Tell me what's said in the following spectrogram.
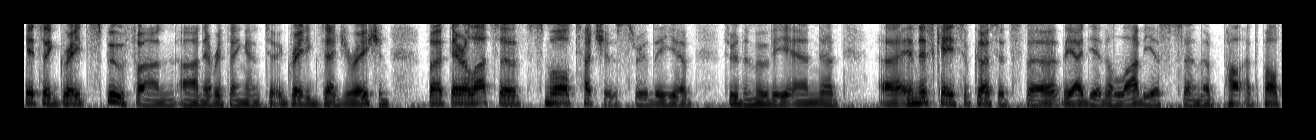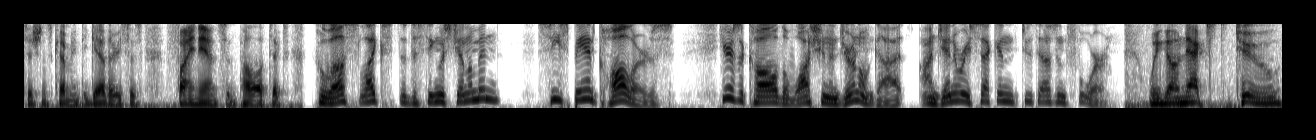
it's a great spoof on, on everything and a great exaggeration. But there are lots of small touches through the, uh, through the movie. And uh, uh, in this case, of course, it's the, the idea of the lobbyists and the, the politicians coming together. He says finance and politics. Who else likes the distinguished gentleman? C SPAN callers. Here's a call the Washington Journal got on January 2nd, 2004. We go next to,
